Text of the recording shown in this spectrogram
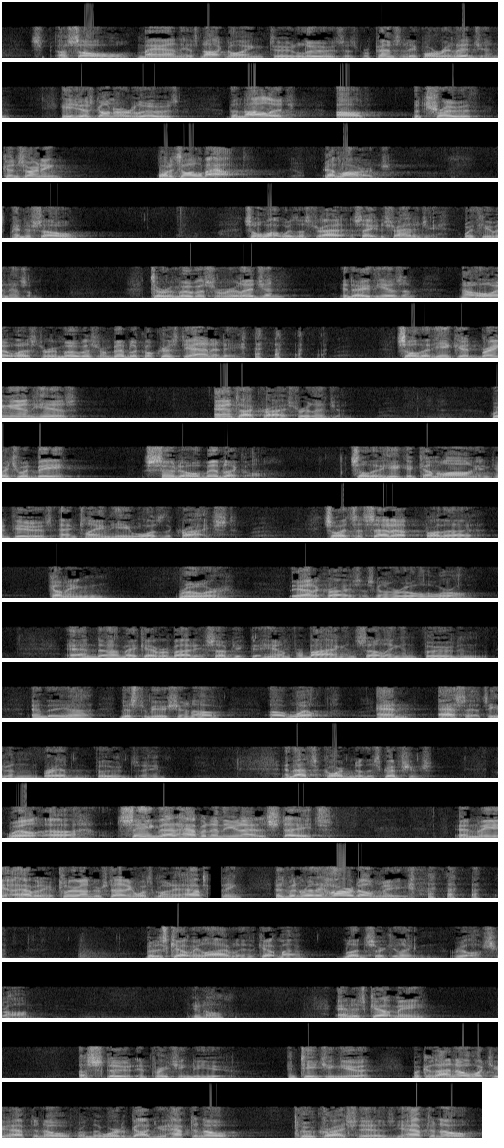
a soul. Man is not going to lose his propensity for religion. He's just going to lose the knowledge of the truth concerning what it's all about at large. And if so, so what was the strat Satan's strategy with humanism? To remove us from religion into atheism? No, it was to remove us from biblical Christianity. so that he could bring in his antichrist religion. Which would be pseudo-biblical. So that he could come along and confuse and claim he was the Christ. So it's a setup for the coming ruler, the Antichrist, is going to rule the world and uh, make everybody subject to him for buying and selling and food and and the uh, distribution of of wealth and assets, even bread and food. See, and that's according to the scriptures. Well, uh, seeing that happen in the United States, and me having a clear understanding of what's going to happen, has been really hard on me. but it's kept me lively and it's kept my blood circulating real strong. You know. And it's kept me astute in preaching to you and teaching you because I know what you have to know from the Word of God. You have to know who Christ is. You have to know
